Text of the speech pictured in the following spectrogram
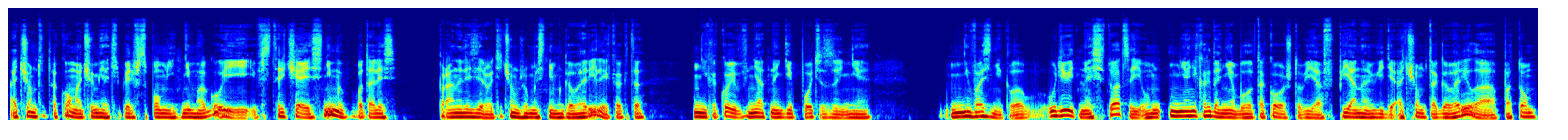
о чем-то таком, о чем я теперь вспомнить не могу, и, встречаясь с ним, мы попытались проанализировать, о чем же мы с ним говорили, как-то никакой внятной гипотезы не, не возникло. Удивительная ситуация. У меня никогда не было такого, чтобы я в пьяном виде о чем-то говорил, а потом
